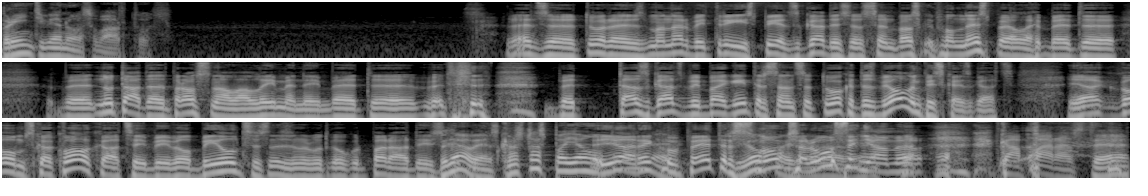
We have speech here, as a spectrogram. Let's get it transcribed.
briņķi vienos vārtos. Redz, eh, toreiz man arī bija 3, 5 gadi. Es jau sen basketbolu nespēlēju, bet, eh, bet nu, tādā profesionālā līmenī. Bet, eh, bet, bet tas gads bija baigi interesants ar to, ka tas bija olimpiskais gads. Jā, Kolumbiskā kvalifikācija bija vēl bildes. Es nezinu, varbūt kaut kur parādījis. Bļāviens, kas tas pa jaunu? Jā? Reku Pēters smuks ar jā, jā. ūsiņām. jā. Kā parasti. Ja?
